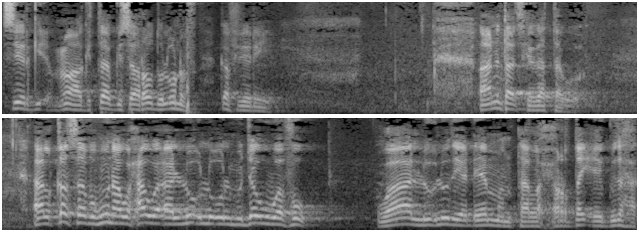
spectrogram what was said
siyarkii mxuuaha kitaabkiisa rawd ulunuf aan intaas kaga tago alqasabu huna waxaa w allulu lmujawafu waa luludaya dheemanta la xorday ee gudaha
